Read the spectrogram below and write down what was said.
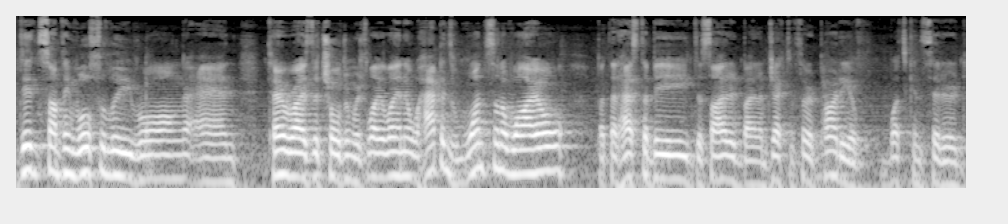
did something willfully wrong and terrorized the children, which Lailena happens once in a while, but that has to be decided by an objective third party of what's considered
